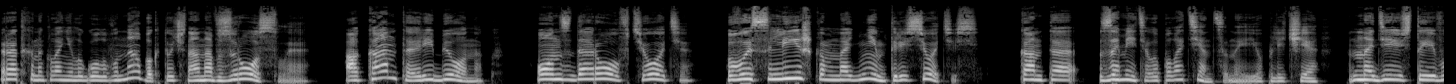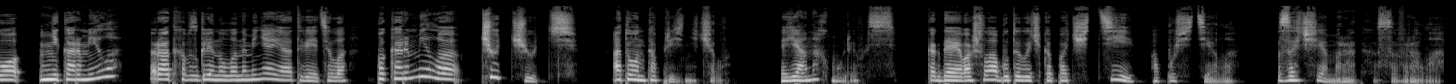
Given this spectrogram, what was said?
Радха наклонила голову на бок, точно она взрослая. А Канта — ребенок. Он здоров, тетя. Вы слишком над ним трясетесь. Канта заметила полотенце на ее плече. «Надеюсь, ты его не кормила?» Радха взглянула на меня и ответила. «Покормила чуть-чуть, а то он капризничал». Я нахмурилась. Когда я вошла, бутылочка почти опустела. Зачем Радха соврала?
